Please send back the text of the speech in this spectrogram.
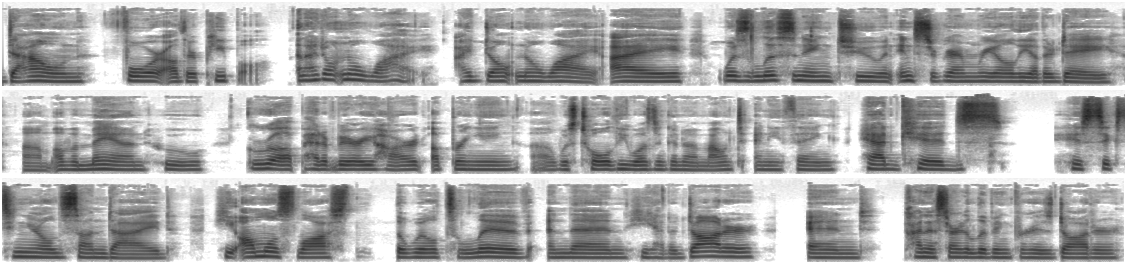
down for other people. And I don't know why. I don't know why. I was listening to an Instagram reel the other day um, of a man who grew up, had a very hard upbringing, uh, was told he wasn't going to amount to anything, had kids. His 16 year old son died. He almost lost the will to live. And then he had a daughter and kind of started living for his daughter.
